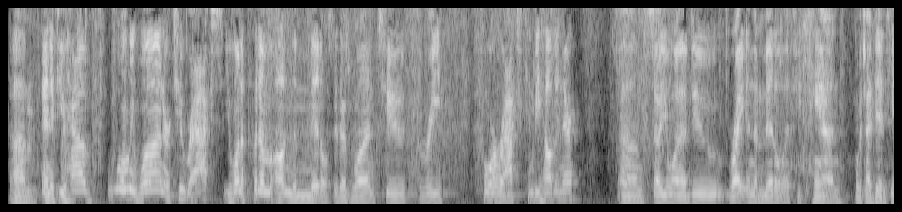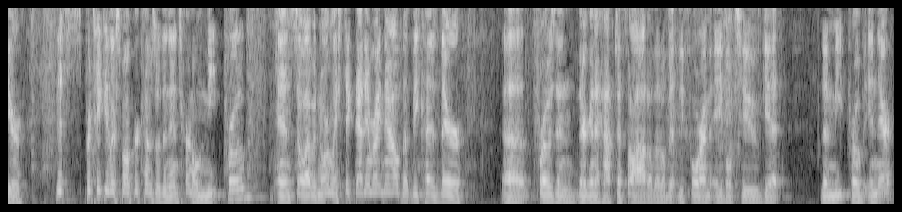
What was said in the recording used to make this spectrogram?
Um, and if you have only one or two racks, you want to put them on the middle. See, there's one, two, three, four racks can be held in there. Um, so you want to do right in the middle if you can, which I did here. This particular smoker comes with an internal meat probe, and so I would normally stick that in right now, but because they're uh, frozen, they're going to have to thaw out a little bit before I'm able to get the meat probe in there.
